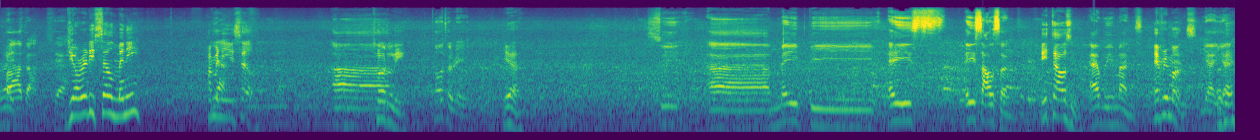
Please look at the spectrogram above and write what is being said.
Right. product. Yeah. Do you already sell many? How many Yeah. you sell? Uh, Totally. Totally. Yeah. Three, uh, maybe eight, 8,000 8,000 every month. every month. Yeah, yeah.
